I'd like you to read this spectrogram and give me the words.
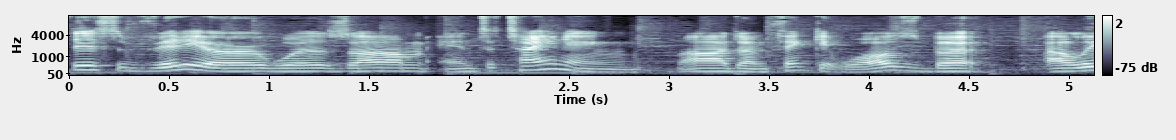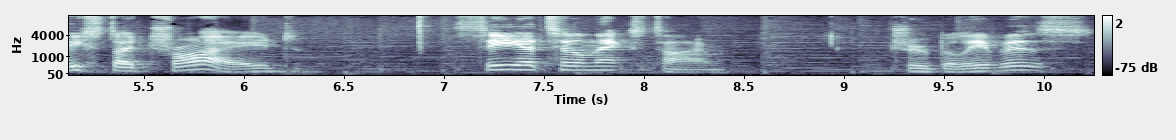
this video was um entertaining. I don't think it was, but at least I tried. See ya till next time. True believers,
